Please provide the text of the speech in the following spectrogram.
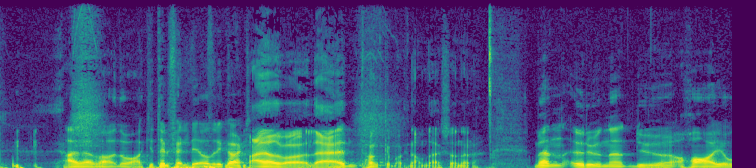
Nei, det var, det var ikke tilfeldig, Odd Rikard. Nei, det, var, det er en tanke bak navnet der, skjønner du. Men Rune, du har jo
